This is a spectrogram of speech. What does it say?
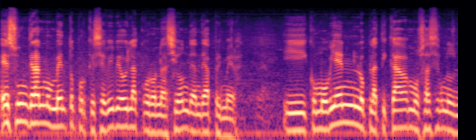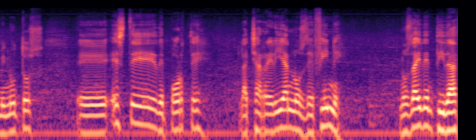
es un gran momento porque se vive hoy la coronación de Andrea I. Y como bien lo platicábamos hace unos minutos, eh, este deporte, la charrería, nos define, nos da identidad.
